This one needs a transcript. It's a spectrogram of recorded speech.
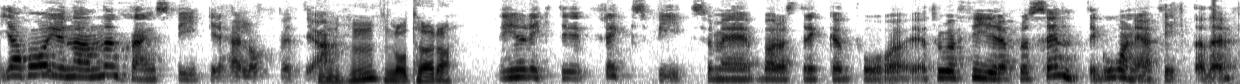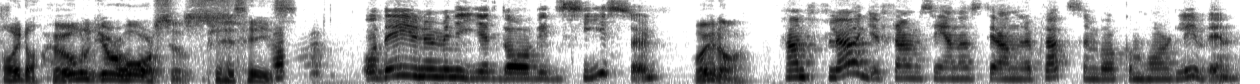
jag har ju en annan chansspik i det här loppet. Ja. Mhm, låt höra. Det är ju en riktig fräck spik som är bara sträckad på, jag tror det var 4 igår när jag tittade. Oj då. Hold your horses. Precis. Och det är ju nummer 9, David Caesar. Oj då. Han flög ju fram senast till andra platsen bakom Hard Living.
